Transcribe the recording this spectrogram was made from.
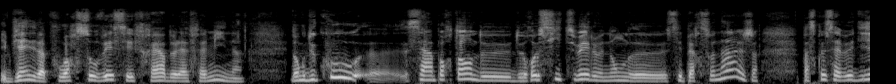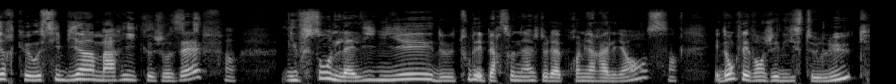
eh bien il va pouvoir sauver ses frères de la famine. Donc du coup, c'est important de, de, resituer le nom de ces personnages parce que ça veut dire que aussi bien Marie que Joseph ils sont de la lignée de tous les personnages de la première alliance. Et donc l'évangéliste Luc,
